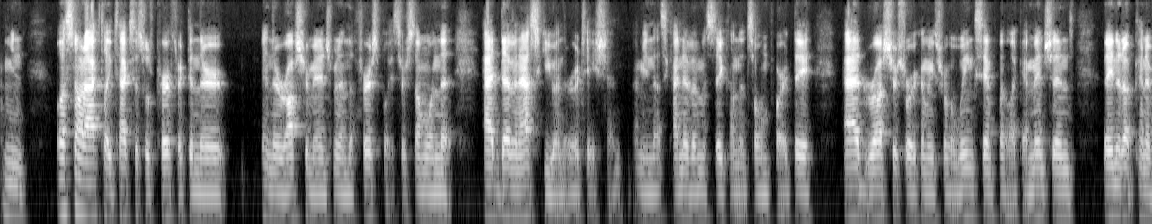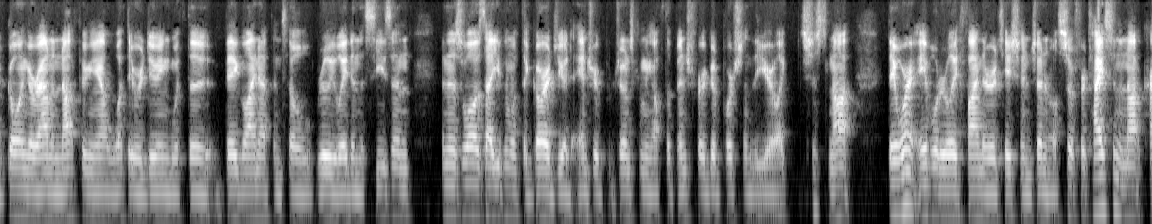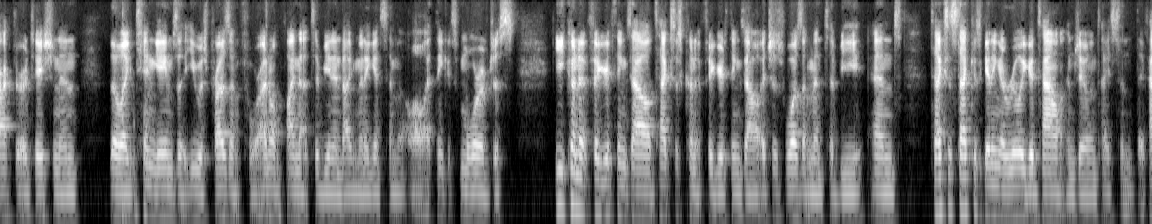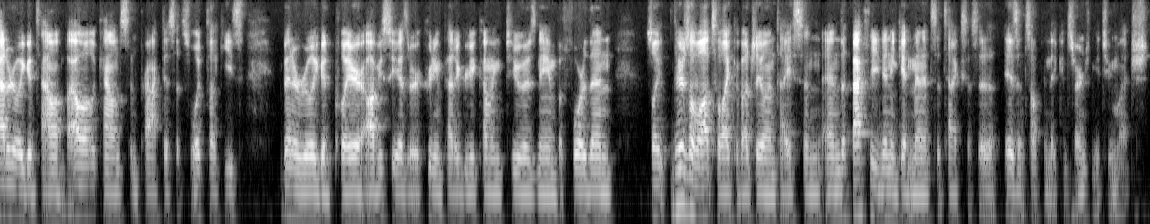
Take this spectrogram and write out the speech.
I mean, let's not act like Texas was perfect in their in their roster management in the first place, or someone that had Devin Askew in the rotation. I mean, that's kind of a mistake on its own part. They had roster shortcomings from a wing standpoint, like I mentioned. They ended up kind of going around and not figuring out what they were doing with the big lineup until really late in the season. And as well as that, even with the guards, you had Andrew Jones coming off the bench for a good portion of the year. Like it's just not, they weren't able to really find the rotation in general. So for Tyson to not crack the rotation in the like 10 games that he was present for, I don't find that to be an indictment against him at all. I think it's more of just he couldn't figure things out. Texas couldn't figure things out. It just wasn't meant to be. And Texas Tech is getting a really good talent in Jaylon Tyson. They've had a really good talent by all accounts in practice. It's looked like he's been a really good player. Obviously, has a recruiting pedigree coming to his name before then. So like, there's a lot to like about Jaylon Tyson, and the fact that he didn't get minutes at Texas uh, isn't something that concerns me too much.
